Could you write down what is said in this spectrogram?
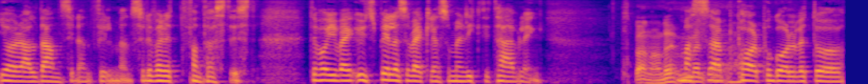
gör all dans i den filmen. Så det var rätt fantastiskt. Det var ju, utspelade sig verkligen som en riktig tävling. Spännande. Massa men... par på golvet och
